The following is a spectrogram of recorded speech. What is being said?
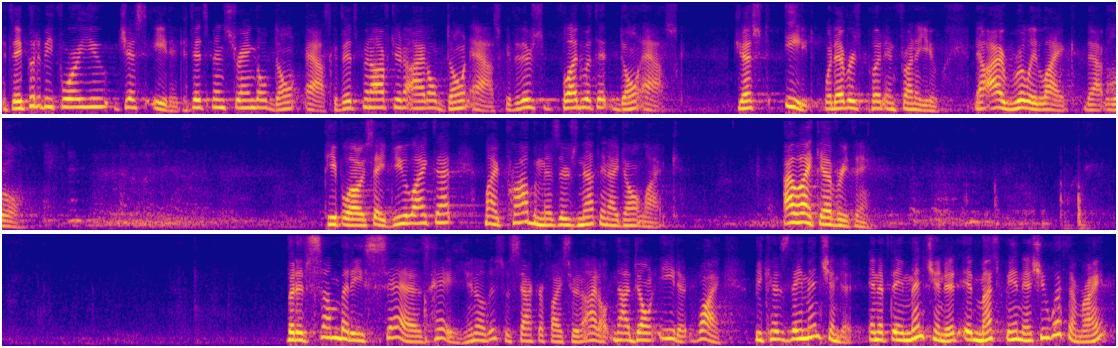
If they put it before you, just eat it. If it's been strangled, don't ask. If it's been offered to an idol, don't ask. If there's blood with it, don't ask. Just eat whatever's put in front of you. Now, I really like that rule. People always say, Do you like that? My problem is there's nothing I don't like. I like everything. But if somebody says, hey, you know, this was sacrificed to an idol, now don't eat it. Why? Because they mentioned it. And if they mentioned it, it must be an issue with them, right?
